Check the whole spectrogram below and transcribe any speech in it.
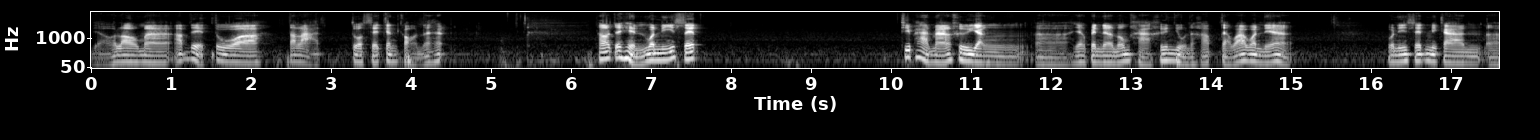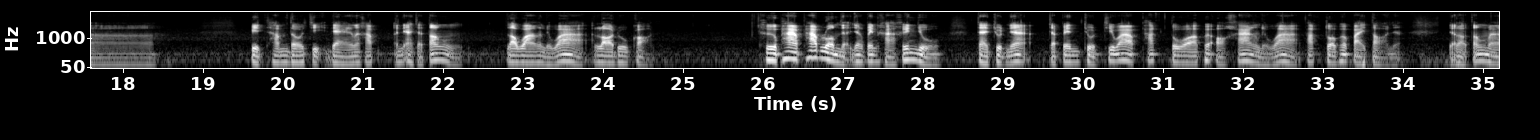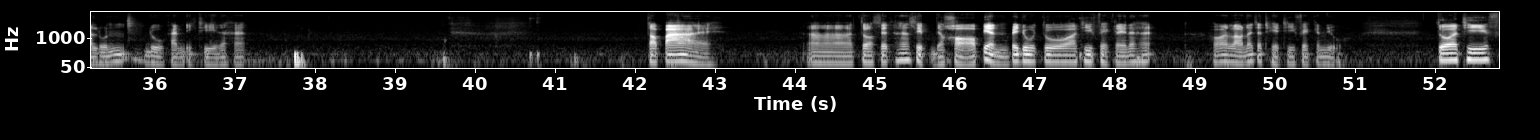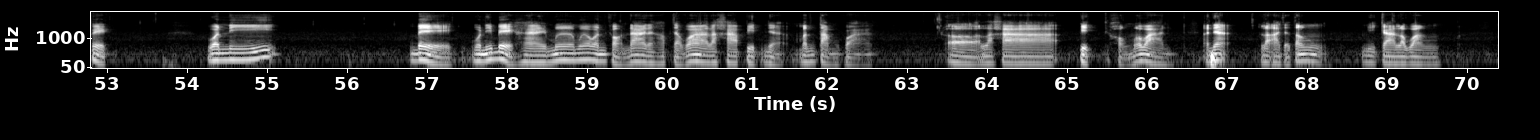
เดี๋ยวเรามาอัปเดตตัวตลาดตัวเซตกันก่อนนะฮะถ้าเราจะเห็นวันนี้เซตที่ผ่านมาก็คือยังยังเป็นแนวโน้มขาขึ้นอยู่นะครับ แต่ว่าวันนี้วันนี้เซตมีการปิดทำโดจิแดงนะครับ อันนี้อาจจะต้องระวังหรือว่ารอดูก่อน คือภาพภาพรวมเนี่ยยังเป็นขาขึ้นอยู่ แต่จุดเนี้ย จะเป็นจุดที่ว่าพักตัวเพื่อออกข้างหรือว่าพักตัวเพื่อไปต่อเนี่ย เดี๋ยวเราต้องมาลุ้นดูกันอีกทีนะฮะต่อไปอาตัวเซต50 เดี๋ยวขอเปลี่ยนไปดูตัว t f e c เลยนะฮะ เพราะว่าเราน่าจะเทรด t f e c กันอยู่ ตัว t f e c วันนี้เบรก วันนี้เบรกไฮเมื่อเมื่อวันก่อนได้นะครับ แต่ว่าราคาปิดเนี่ยมันต่ำกว่าเอ่อราคาปิดของเมื่อวาน อันเนี้ยเราอาจจะต้องมีการระวัง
